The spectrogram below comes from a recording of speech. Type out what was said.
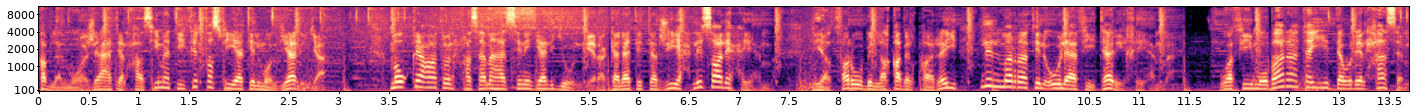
قبل المواجهة الحاسمة في التصفيات المونديالية. موقعة حسمها السنغاليون بركلات الترجيح لصالحهم ليظفروا باللقب القاري للمرة الأولى في تاريخهم. وفي مباراتي الدور الحاسم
